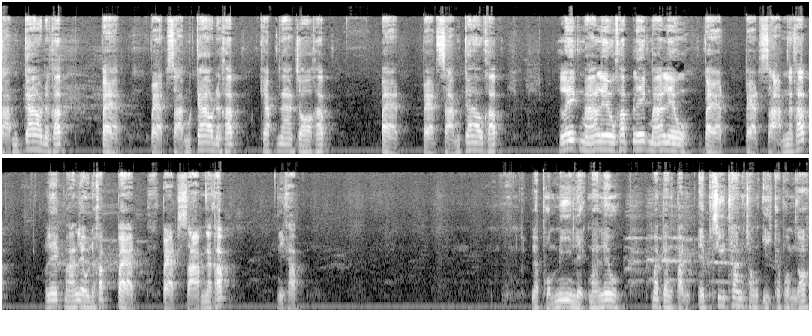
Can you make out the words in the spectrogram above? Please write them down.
3 9 นะครับ 8 8 3 9 นะครับ แคปหน้าจอครับ 8 8 3 9 ครับ เลขม้าเร็วครับ เลขม้าเร็ว 8 8 3 นะครับ เลขม้าเร็วนะครับ 8 8 3 นะครับ นี่ครับ แล้วผมมีเหล็กมาเร็ว มาแบ่งปัน FC ทางช่องอีกครับผมเนาะ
